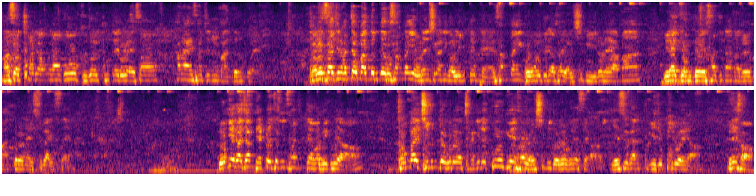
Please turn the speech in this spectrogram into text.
가서 촬영을 하고 그걸 토대로 해서 하나의 사진을 만드는 거예요. 저런 사진 한 장 만드는데도 상당히 오랜 시간이 걸리기 때문에 상당히 공을 들여서 열심히 일을 해야만 이런 정도의 사진 하나를 만들어낼 수가 있어요. 이게 가장 대표적인 사진 작업이고요. 정말 지능적으로 자기를 띄우기 위해서 열심히 노력을 했어요. 예술가는 그게 좀 필요해요. 그래서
